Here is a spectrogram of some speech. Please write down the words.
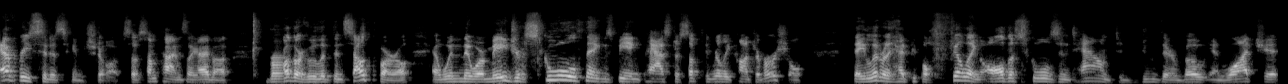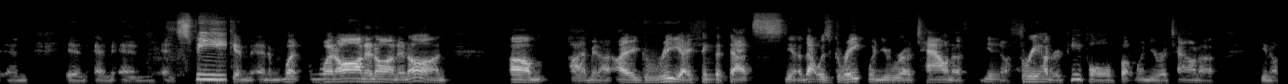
every citizen can show up. So sometimes, like I have a brother who lived in Southborough, and when there were major school things being passed or something really controversial, they literally had people filling all the schools in town to do their vote and watch it and and and and, and speak and and went went on and on and on. Um, I mean, I, I agree. I think that that's you know that was great when you were a town of you know 300 people, but when you're a town of you know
